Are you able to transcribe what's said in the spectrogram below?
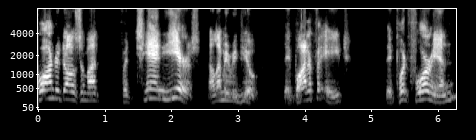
$400 a month for 10 years. Now let me review. They bought it for eight. They put four in.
